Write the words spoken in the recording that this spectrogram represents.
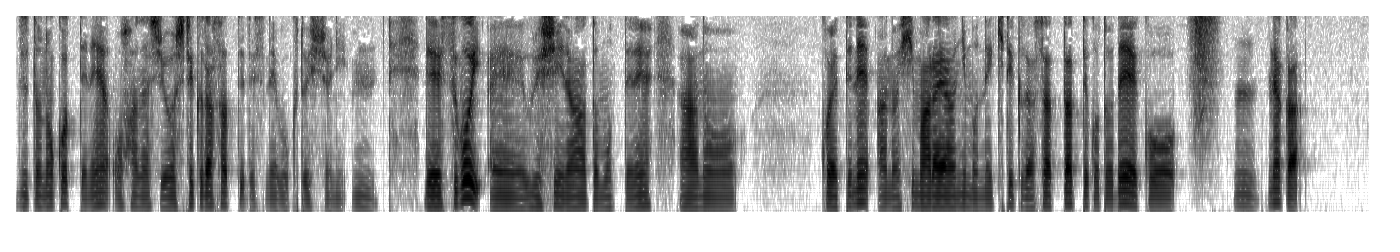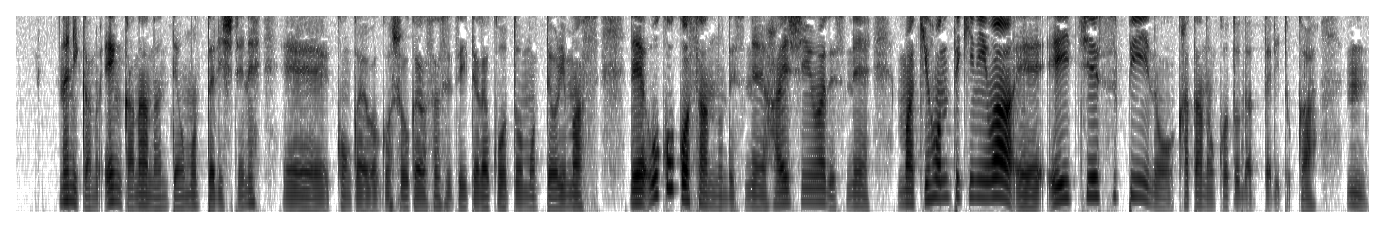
ずっと残ってね、お話をしてくださってですね、僕と一緒に。うん。で、すごい、えー、嬉しいなと思ってね、あの、こうやってね、あの、ヒマラヤにもね、来てくださったってことで、こう、うん、なんか、何かの縁かななんて思ったりしてね、えー、今回はご紹介をさせていただこうと思っております。で、おここさんのですね、配信はですね、まあ基本的には、えー、HSP の方のことだったりとか、うん。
